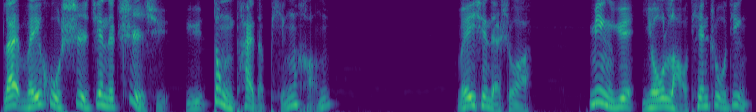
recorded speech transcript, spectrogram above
来维护世间的秩序与动态的平衡。”违心的说，命运由老天注定，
